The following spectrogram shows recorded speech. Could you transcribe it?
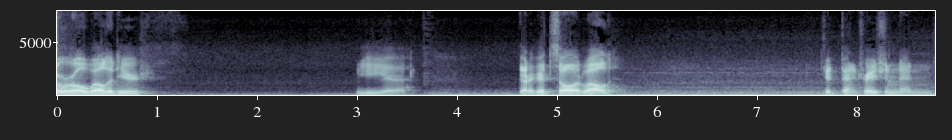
So we're all welded here. We uh, got a good solid weld, good penetration and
